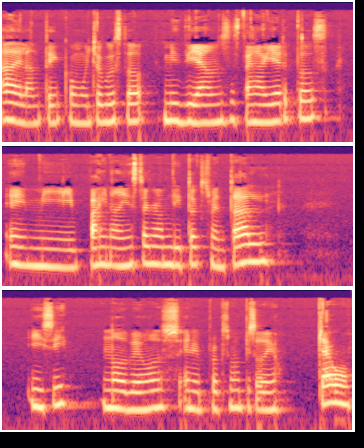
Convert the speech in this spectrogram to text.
adelante, con mucho gusto. Mis DMs están abiertos en mi página de Instagram Detox Mental. Y sí, nos vemos en el próximo episodio. Chao.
